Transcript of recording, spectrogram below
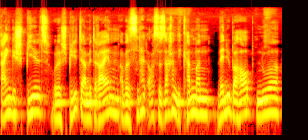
reingespielt oder spielt da mit rein. Aber es sind halt auch so Sachen, die kann man, wenn überhaupt, nur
